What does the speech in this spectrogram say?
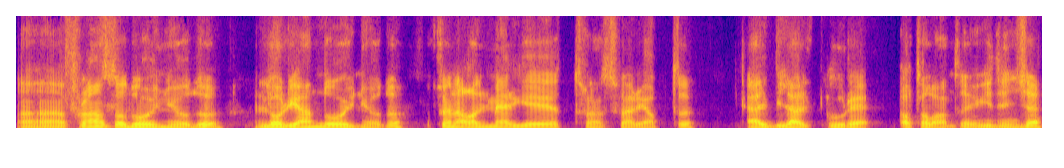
Aa, Fransa'da oynuyordu. Lorient'de oynuyordu. Bu sene Almeria'ya transfer yaptı. El Bilal Toure Atalanta'ya gidince.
